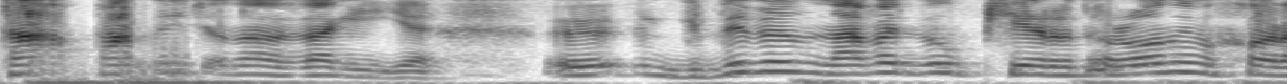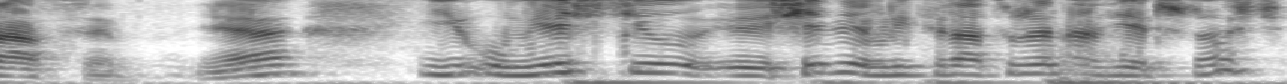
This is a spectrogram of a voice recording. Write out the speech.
Ta pamięć o nas zaginie. Y, Gdybym nawet był pierdolonym Horacym, nie? I umieścił y, siebie w literaturze na wieczność,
